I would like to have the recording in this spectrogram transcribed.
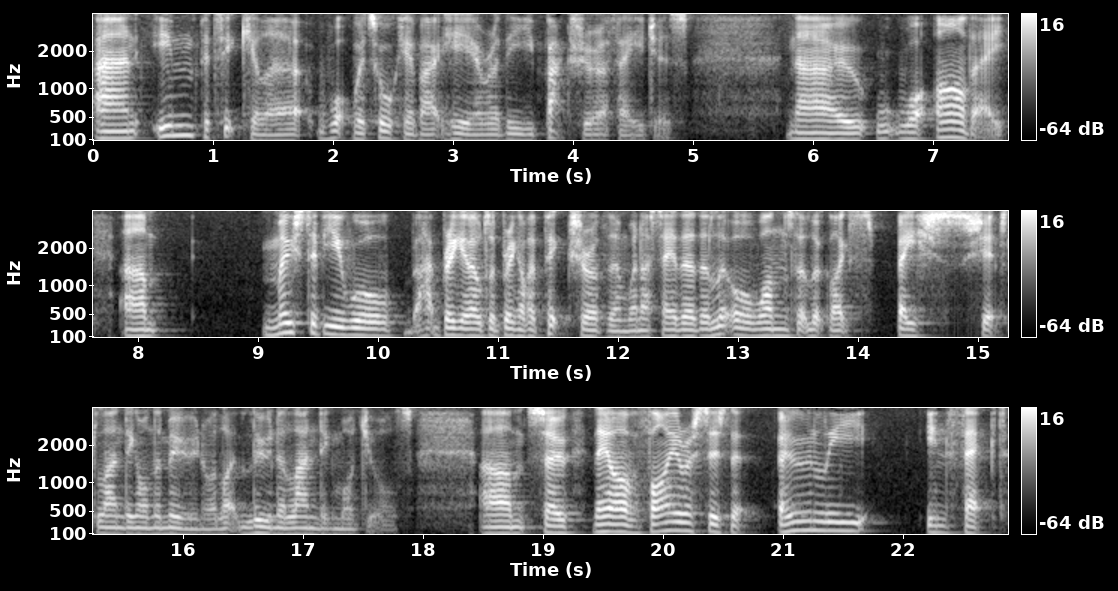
And in particular, what we're talking about here are the bacteriophages. Now, what are they? Um, most of you will be able to bring up a picture of them when I say they're the little ones that look like spaceships landing on the moon or like lunar landing modules. Um, so they are viruses that only infect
